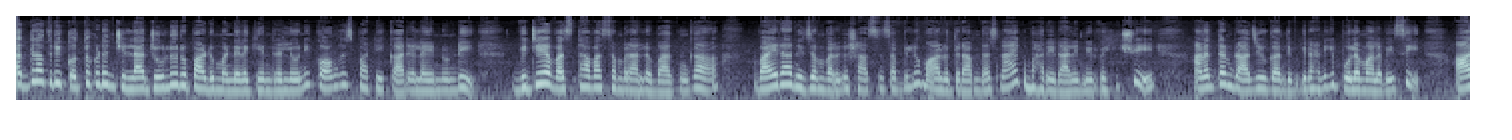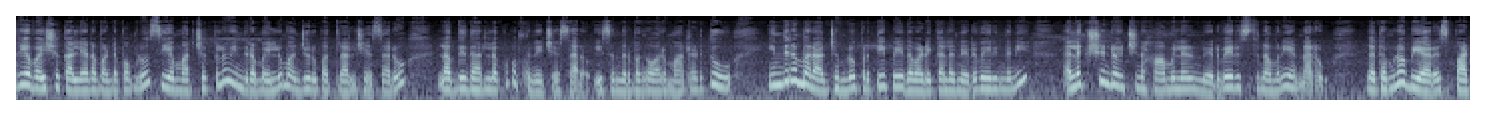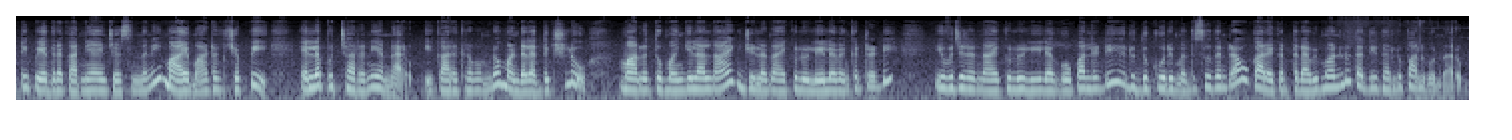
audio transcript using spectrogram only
భద్రాద్రి కొత్తగూడెం జిల్లా జూలూరుపాడు మండల కేంద్రంలోని కాంగ్రెస్ పార్టీ కార్యాలయం నుండి విజయ వస్తావా సంబరాల్లో భాగంగా వైరా నిజం వర్గ శాసనసభ్యులు మాలుతి రామదాస్ నాయక్ భారీ ర్యాలీ నిర్వహించి అనంతరం రాజీవ్ గాంధీ విగ్రహానికి పూలమాల వేసి ఆర్య వైశ్య కళ్యాణ మండపంలో సీఎం అర్చకులు ఇందిరమ్మ ఇల్లు మంజూరు పత్రాలు చేశారు లబ్ధిదారులకు పంపిణీ చేశారు. ఈ సందర్భంగా వారు మాట్లాడుతూ ఇందిరమ్మ రాజ్యంలో ప్రతి పేదవాడి కళ నెరవేరిందని ఎలక్షన్లో ఇచ్చిన హామీలను నెరవేరుస్తున్నామని అన్నారు. గతంలో బీఆర్ఎస్ పార్టీ పేదలకు అన్యాయం చేసిందని మాయ మాటలు చెప్పి ఎల్లపుచ్చారని అన్నారు. ఈ కార్యక్రమంలో మండల అధ్యక్షులు మాలతు మంగిలాల్ నాయక్ జిల్లా నాయకులు లీల వెంకటరెడ్డి యువజన నాయకులు లీల గోపాల్ రెడ్డి రుద్దుకూరి మధుసూదన్ రావు కార్యకర్తల అభిమానులు తదితరులు పాల్గొన్నారు.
